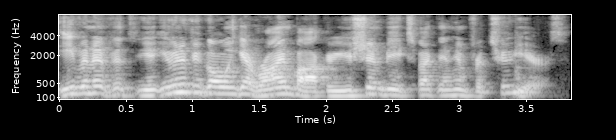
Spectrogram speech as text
Even if it's even if you go and get Reinbacher, you shouldn't be expecting him for two years.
